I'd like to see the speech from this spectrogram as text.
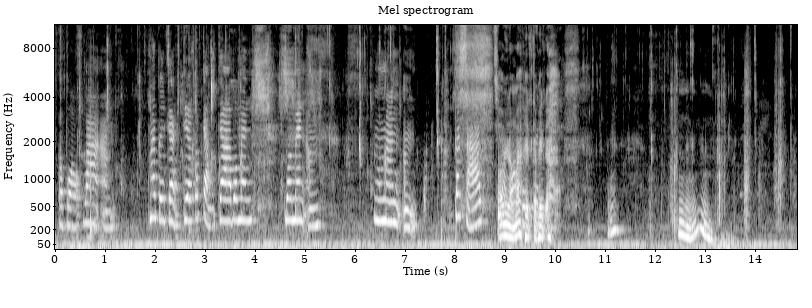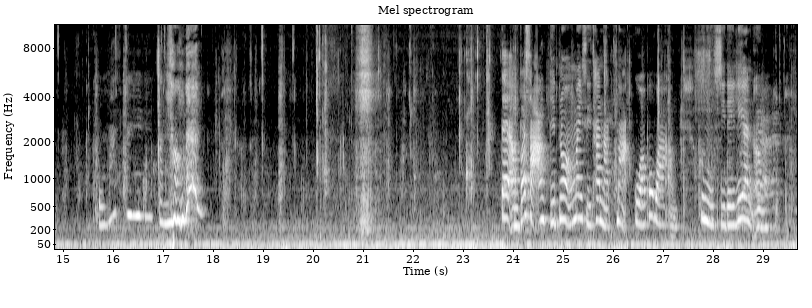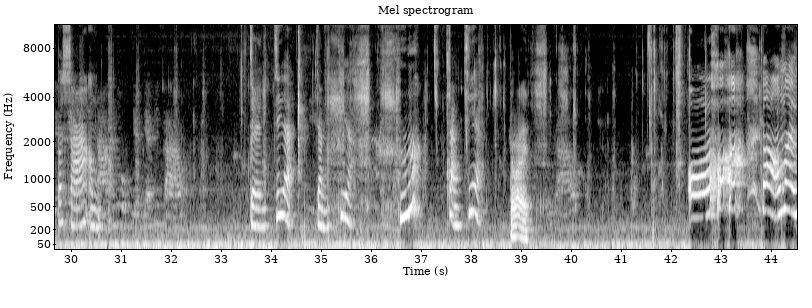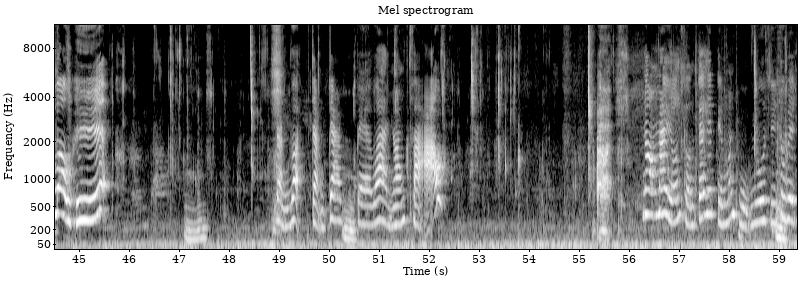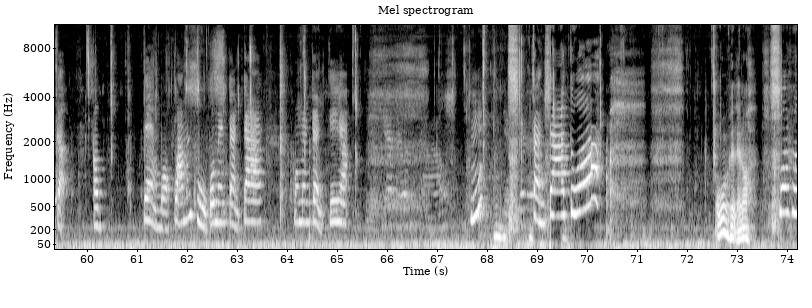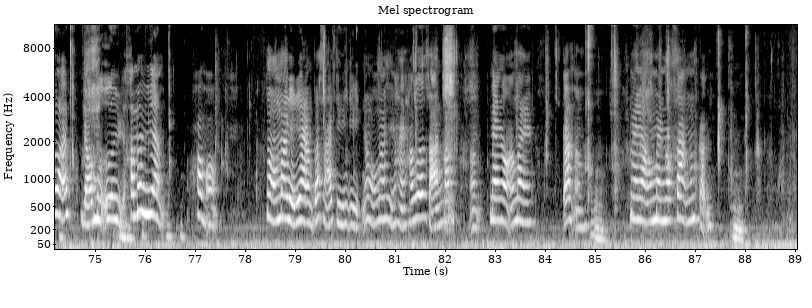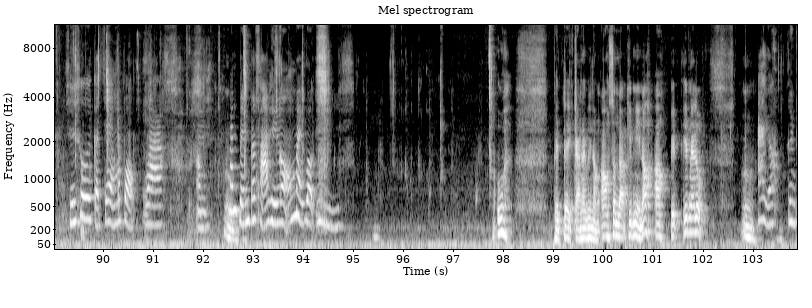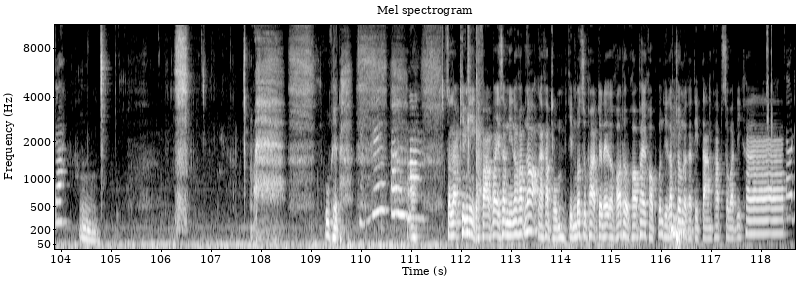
ก็บอกว่าอืมมันเป็นจันเจียกับจันจ้าบ่แม่นบ่แม่นอืมบ่แม่นอืม ภาษาที่เอาพี่น้องมาเผ็ดกับเผ็ดแปลอืมโอ้มาจีกันน้องแต่อันภาษาอังกฤษน้องไม่สิถนัดมากกว่าเพราะว่าอันเพิ่งสิได้เรียนอันภาษาอันแจงเจี้ยจันเจี้ยหือ จันเจี้ยแปลว่าอะไร โอ้น้องไม่บอกผีจันว่าจันจ้าแปลว่าน้องสาวอ่าน้องไม่ย้อนสนแต่ที่จริงมันถูกอยู่สิชีวิตกับกับแจ้งบอกว่ามันถูกว่าแมนจันจ้าว่าแมนจันเจีย หืมจันจ้าตัวโอ้เผ็ดเลยเนาะบ่เพื่อเดี๋ยวมืออื่นเขาไม่เรียนคำออกน้องมาเรียนภาษาจีนอีกน้องมาสิใหายเขาภาษากันอะแม่น้องมากันอะอืมแม่น้องแม่มาสร้างน้ำกันอืมช่วยๆกับแจ้งมาบอกว่าอืมมันเป็นภาษาที่น้องไม่บอกอีก อู้เผ็ดได้กันนะพี่น้องเอาสำหรับคลิปนี้เนาะเอาปิดคลิปไหมลูกอืมอะเดี๋ยวกินก่อนอืมอู้เผ็ดเอามาสำหรับคลิปนี้ก็ฝากไว้ซ้ำนี้เนาะครับเนาะนะครับผมกินบทสุภาพจะได้ก็ขอโทษขออภัยขอบคุณที่รับชมและก็ติดตามครับ สวัสดีครับสวัสดี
